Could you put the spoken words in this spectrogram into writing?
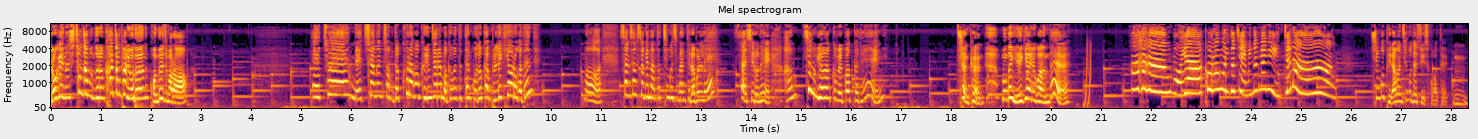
여기 있는 시청자분들은 카짱 편이거든. 건드리지 마라. 애초에 내 취향은 좀 더 쿨하고 그림자를 머금은 듯한 고독한 블랙 히어로거든? 뭐, 상상 속의 남자친구지만 들어볼래? 사실 오늘 엄청 위험한 꿈을 꿨거든. 잠깐, 뭔가 얘기하려고 하는데. 뭐야, 코라머리도 재밌는 면이 있잖아. B랑은 친구 될 수 있을 것 같아. 음.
